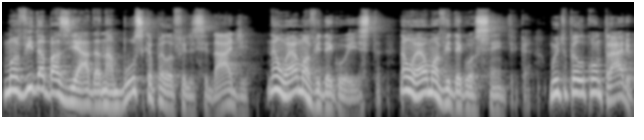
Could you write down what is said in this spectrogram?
Uma vida baseada na busca pela felicidade não é uma vida egoísta, não é uma vida egocêntrica. Muito pelo contrário,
